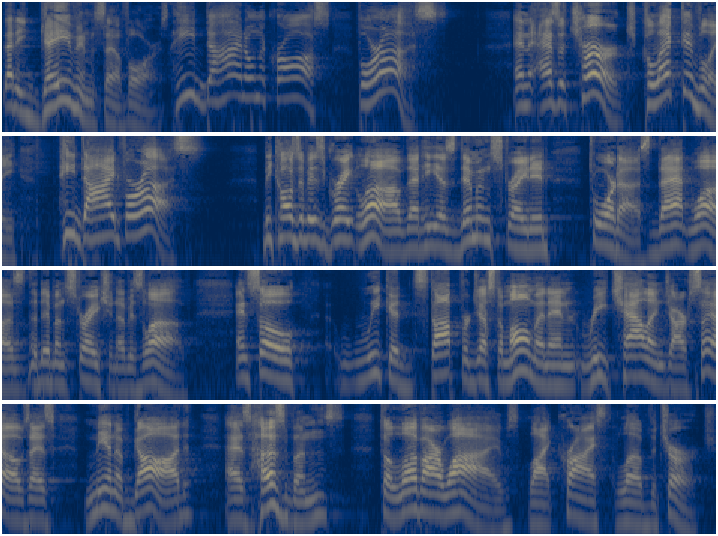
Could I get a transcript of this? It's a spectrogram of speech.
that he gave himself for us. He died on the cross for us. And as a church, collectively, He died for us because of His great love that He has demonstrated toward us. That was the demonstration of His love. And so we could stop for just a moment and re challenge ourselves as men of God, as husbands, to love our wives like Christ loved the church,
